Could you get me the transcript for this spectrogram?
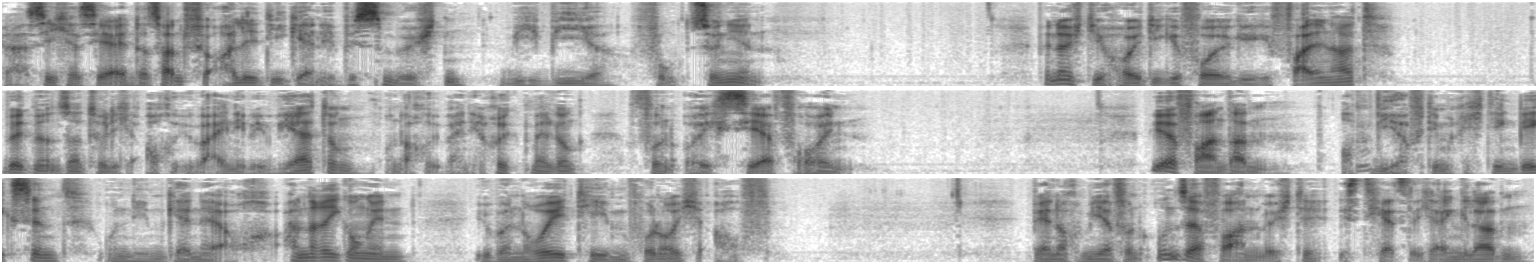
Ja, sicher sehr interessant für alle, die gerne wissen möchten, wie wir funktionieren. Wenn euch die heutige Folge gefallen hat, würden wir uns natürlich auch über eine Bewertung und auch über eine Rückmeldung von euch sehr freuen. Wir erfahren dann, ob wir auf dem richtigen Weg sind und nehmen gerne auch Anregungen über neue Themen von euch auf. Wer noch mehr von uns erfahren möchte, ist herzlich eingeladen,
